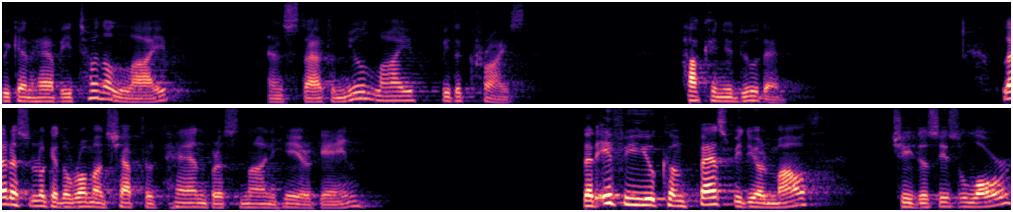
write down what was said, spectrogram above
we can have eternal life and start a new life with Christ. How can you do that? Let us look at the Romans chapter 10, verse 9 here again. That if you confess with your mouth Jesus is Lord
